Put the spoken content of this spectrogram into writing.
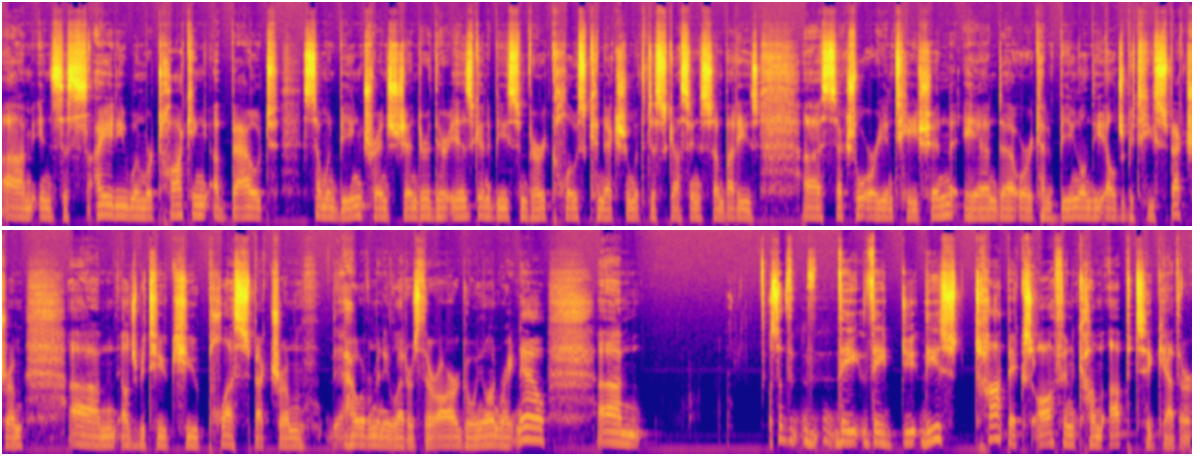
um, in society, when we're talking about someone being transgender, there is going to be some very close connection with discussing somebody's uh, sexual orientation and uh, or kind of being on the LGBT spectrum, um, LGBTQ plus spectrum, however many letters there are going on right now. Um, so they they do these topics often come up together,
